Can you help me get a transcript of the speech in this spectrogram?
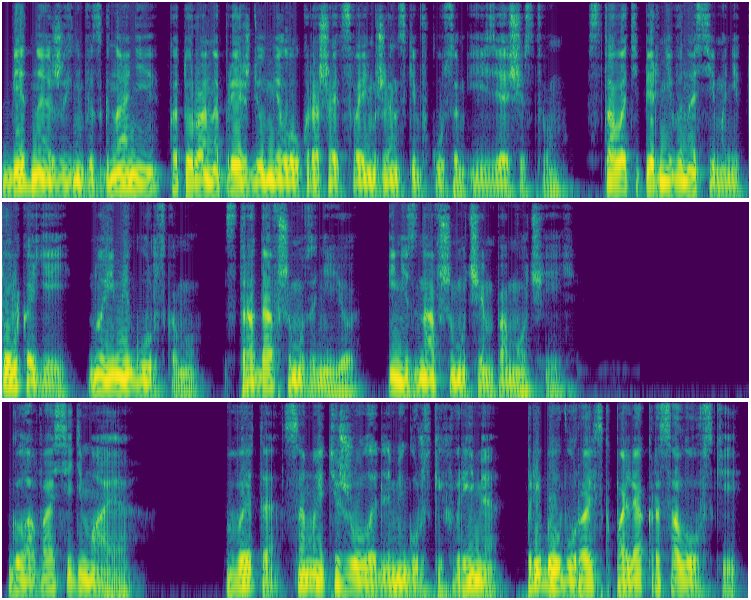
Бедная жизнь в изгнании, которую она прежде умела украшать своим женским вкусом и изяществом, стала теперь невыносима не только ей, но и Мигурскому, страдавшему за нее и не знавшему, чем помочь ей. Глава 7. В это самое тяжелое для мигурских время прибыл в Уральск поляк Росоловский,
